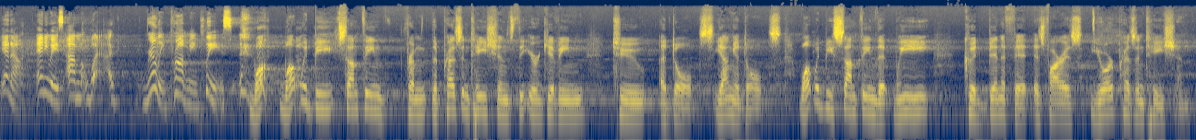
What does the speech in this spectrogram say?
You know. Anyways, um, wh- really, prompt me, please. what, what would be something from the presentations that you're giving to adults, young adults? What would be something that we could benefit as far as your presentation?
